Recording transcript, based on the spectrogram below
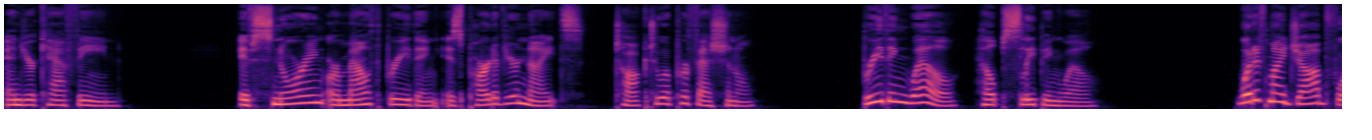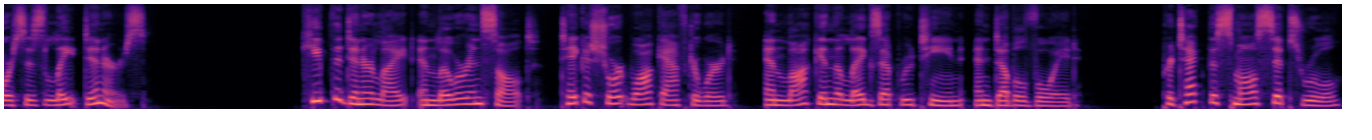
and your caffeine. If snoring or mouth breathing is part of your nights, talk to a professional. Breathing well helps sleeping well. What if my job forces late dinners? Keep the dinner light and lower in salt, take a short walk afterward, and lock in the legs up routine and double void. Protect the small sips rule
